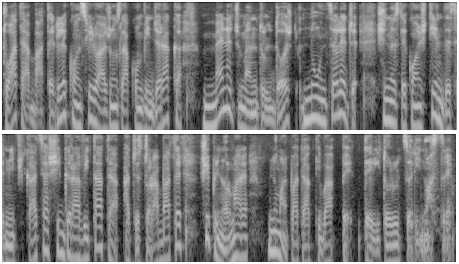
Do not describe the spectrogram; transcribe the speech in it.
toate abaterile, Consiliul a ajuns la convingerea că managementul Dojd nu înțelege și nu este conștient de semnificația și gravitatea acestor abateri și, prin urmare, nu mai poate activa pe teritoriul țării noastre.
